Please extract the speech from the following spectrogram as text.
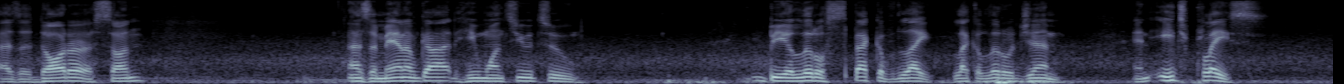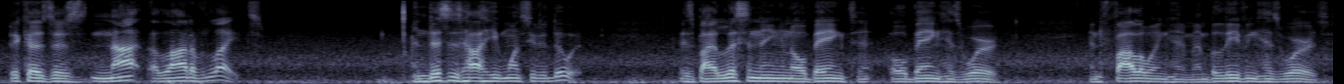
as a daughter, a son, as a man of God, He wants you to be a little speck of light, like a little gem in each place because there's not a lot of lights. And this is how he wants you to do it is by listening and obeying to, obeying his word and following him and believing his words.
